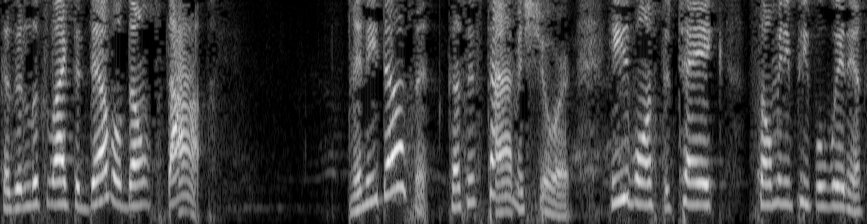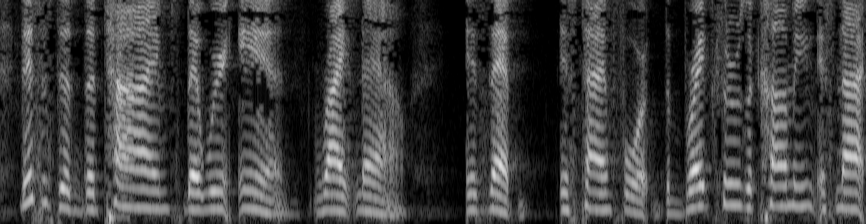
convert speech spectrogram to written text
Cause it looks like the devil don't stop. And he doesn't, because his time is short. He wants to take so many people with him. This is the, the times that we're in right now. Is that it's time for the breakthroughs are coming. It's not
